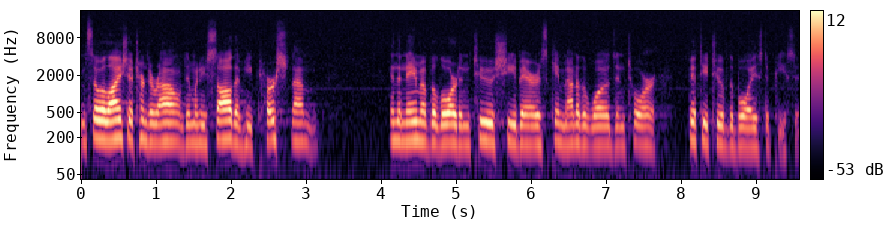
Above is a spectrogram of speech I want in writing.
And so Elisha turned around, and when he saw them, he cursed them in the name of the Lord, and two she bears came out of the woods and tore 52 of the boys to pieces.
